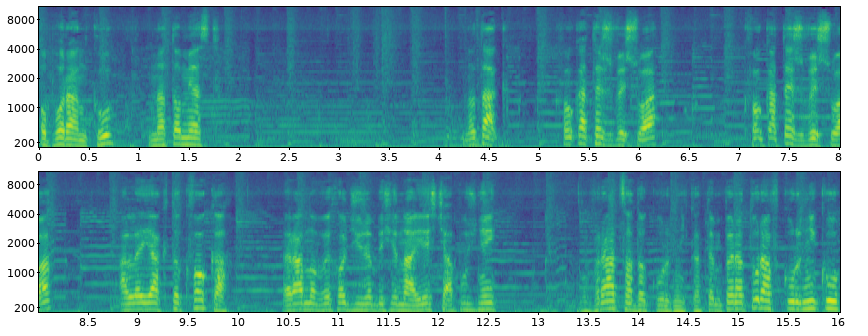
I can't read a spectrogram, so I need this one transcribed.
o poranku, natomiast no tak, kwoka też wyszła. Kwoka też wyszła, ale jak to kwoka? Rano wychodzi, żeby się najeść, a później wraca do kurnika. Temperatura w kurniku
